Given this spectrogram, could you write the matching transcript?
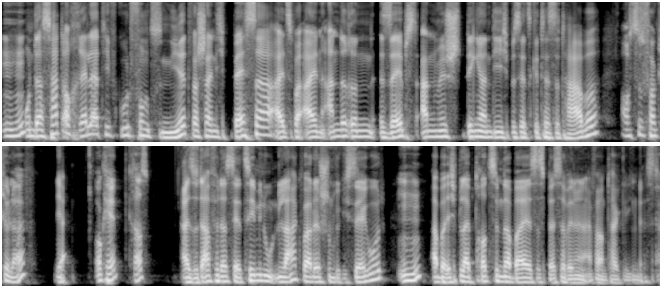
mhm. Und das hat auch relativ gut funktioniert, wahrscheinlich besser als bei allen anderen Selbstanmisch-Dingern, die ich bis jetzt getestet habe. auch zu Fuck You Live? Ja. Okay, krass. Also dafür, dass der 10 Minuten lag, war der schon wirklich sehr gut. Mhm. Aber ich bleibe trotzdem dabei, es ist besser, wenn du ihn einfach einen Tag liegen lässt.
